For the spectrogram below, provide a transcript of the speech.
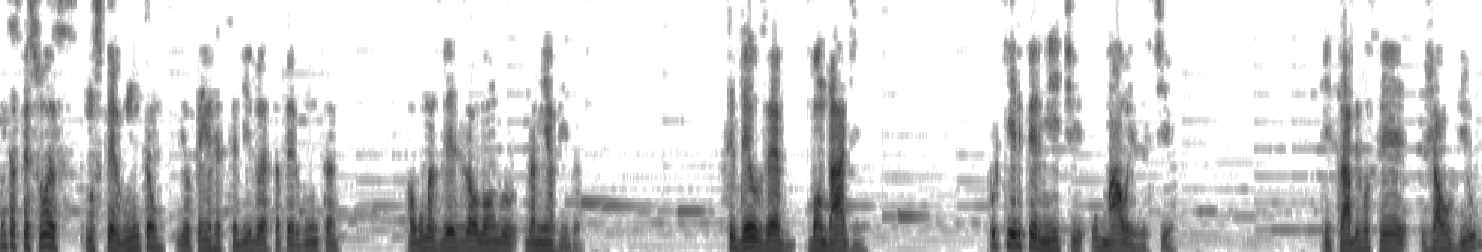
Muitas pessoas nos perguntam, e eu tenho recebido esta pergunta algumas vezes ao longo da minha vida. Se Deus é bondade, por que Ele permite o mal existir? Quem sabe você já ouviu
